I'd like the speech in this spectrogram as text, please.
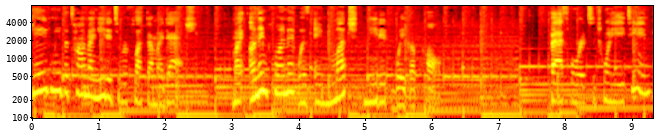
gave me the time I needed to reflect on my dash. My unemployment was a much needed wake up call. Fast forward to 2018,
